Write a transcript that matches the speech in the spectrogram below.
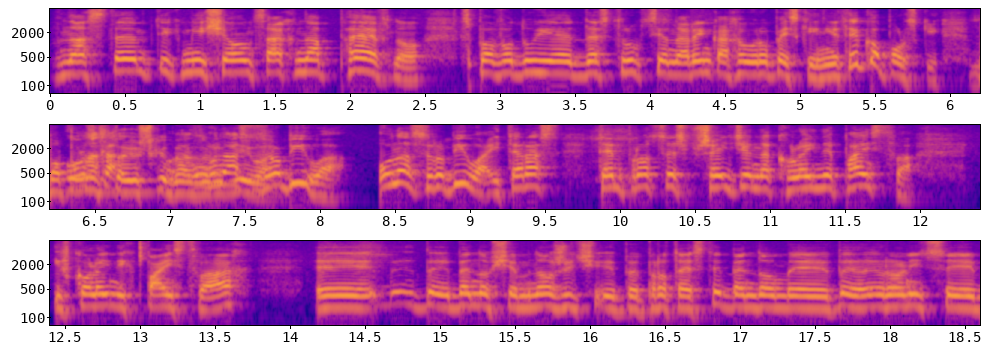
w następnych miesiącach na pewno spowoduje destrukcję na rynkach europejskich, nie tylko polskich, bo U nas Polska to już chyba u nas zrobiła. U nas zrobiła. I teraz ten proces przejdzie na kolejne państwa. I w kolejnych państwach będą się mnożyć y, protesty, będą y, rolnicy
